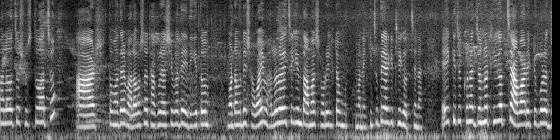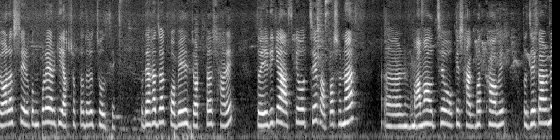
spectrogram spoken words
ভালো আছো, সুস্থ আছো। আর তোমাদের ভালোবাসা, ঠাকুরের আশীর্বাদে এদিকে তো মোটামুটি সবাই ভালো রয়েছে, কিন্তু আমার শরীরটা মানে কিছুতেই আর কি ঠিক হচ্ছে না। এই কিছুক্ষণের জন্য ঠিক হচ্ছে, আবার একটু পরে জ্বর আসছে, এরকম করে আর কি এক সপ্তাহ ধরে চলছে। তো দেখা যাক কবে জ্বরটা সারে। তো এদিকে আজকে হচ্ছে পাপ্পা সোনার আর মামা হচ্ছে ওকে শাক ভাত খাওয়াবে। তো যে কারণে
